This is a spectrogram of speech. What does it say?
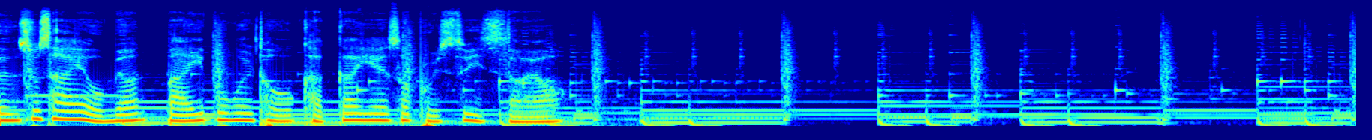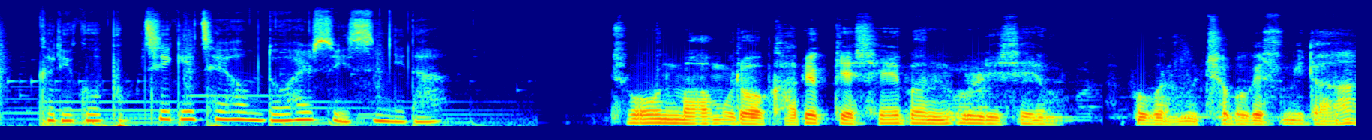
은수사에 오면 마이봉을 더욱 가까이에서 볼 수 있어요. 그리고 북치기 체험도 할 수 있습니다. 좋은 마음으로 가볍게 세번 울리세요. 북을 한번 쳐보겠습니다.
